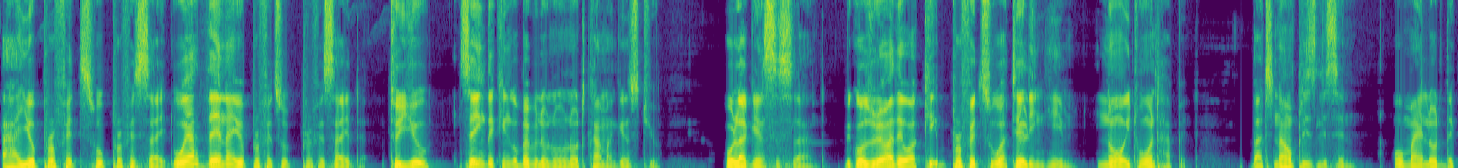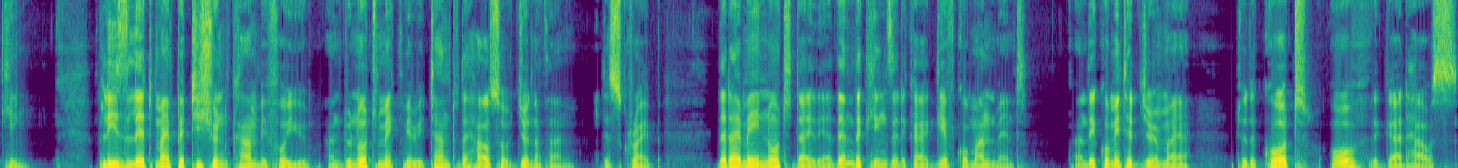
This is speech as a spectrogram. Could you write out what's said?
are your prophets who prophesied? Where then are your prophets who prophesied to you, saying the king of Babylon will not come against you, all against this land? Because remember, there were prophets who were telling him, No, it won't happen. But now please listen, O my lord the king. Please let my petition come before you, and do not make me return to the house of Jonathan, the scribe, that I may not die there. Then the king Zedekiah gave commandment, and they committed Jeremiah to the court of the guard house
